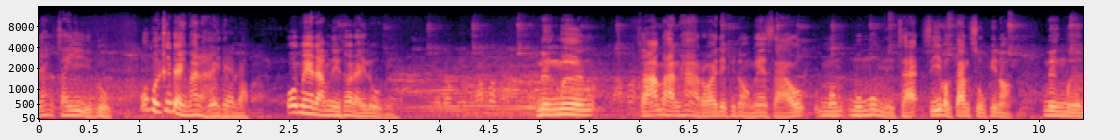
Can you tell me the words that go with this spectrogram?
ยังใส่อีกลูกโอ้มันคือได้มาหลายจังเลยโอ้แม่ดำนี่เท่าไหร่ลูกนี่เราเงินสามพันห้าหนึ่งหมื่นสามพันห้าร้อยได้พี่น้องแม่สาวมุมมุมมุมนี่สายสีบักตันสุกพี่น้องหนึ่งหมื่น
